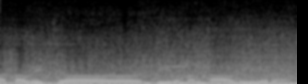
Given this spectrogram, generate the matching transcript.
Nakatawid sa hindi naman tawir ah.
